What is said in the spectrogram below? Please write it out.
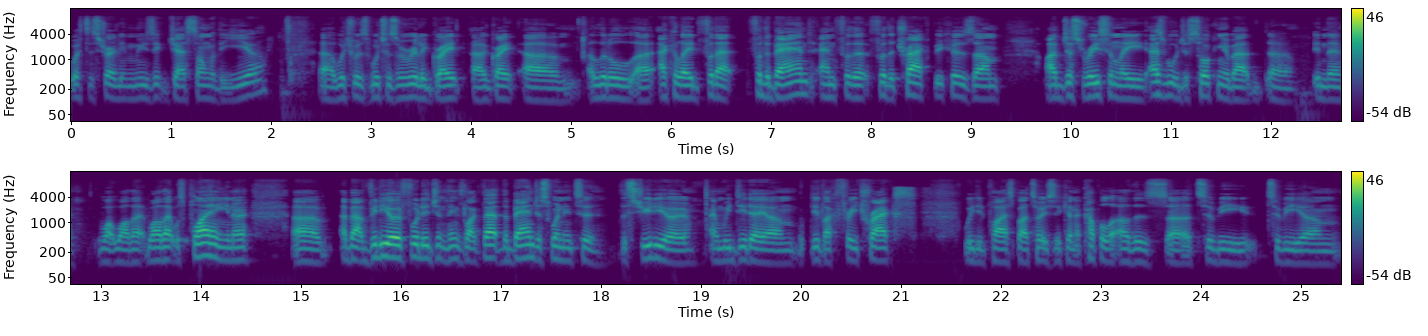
West Australian Music Jazz Song of the Year, uh, which was which was a really great uh, great um, a little uh, accolade for that for the band and for the for the track because um, I've just recently, as we were just talking about uh, in the while, that while that was playing, you know, uh, about video footage and things like that. The band just went into the studio and we did a um, did like three tracks. We did Pius Bartosik and a couple of others uh, to be to be um,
